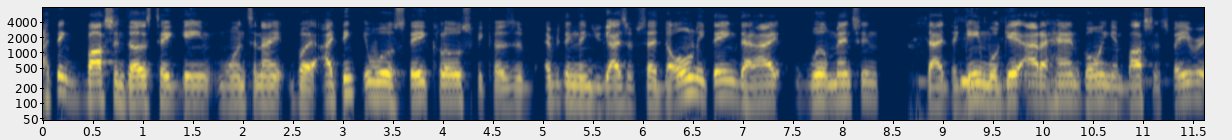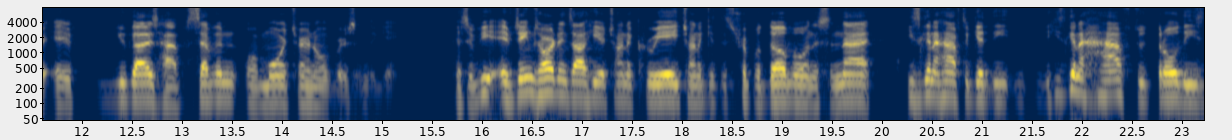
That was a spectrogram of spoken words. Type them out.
I think Boston does take game one tonight, but I think it will stay close because of everything that you guys have said. The only thing that I will mention that the game will get out of hand going in Boston's favor if you guys have seven or more turnovers in the game. Because if you if James Harden's out here trying to create, trying to get this triple double and this and that, he's gonna have to get the he's gonna have to throw these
